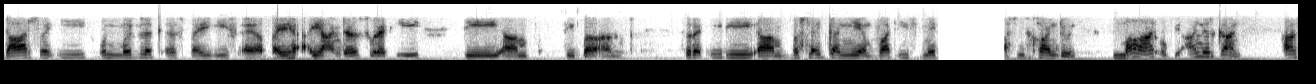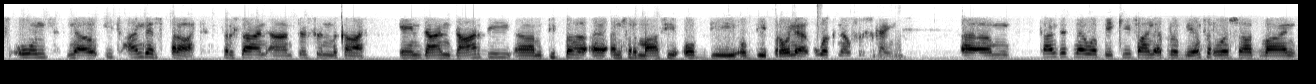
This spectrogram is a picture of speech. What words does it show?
daar vir u onmiddellik is by u uh, by u hande sodat u die um die um sodat u die um besluit kan neem wat u met as u gaan doen maar op die ander kant as ons nou iets anders praat verstaan um tussen mekaar en dan daardie um, tipe uh, inligting op die op die bronne ook nou verskyn. Ehm um, kan dit nou 'n bietjie van 'n probleem veroorsaak want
